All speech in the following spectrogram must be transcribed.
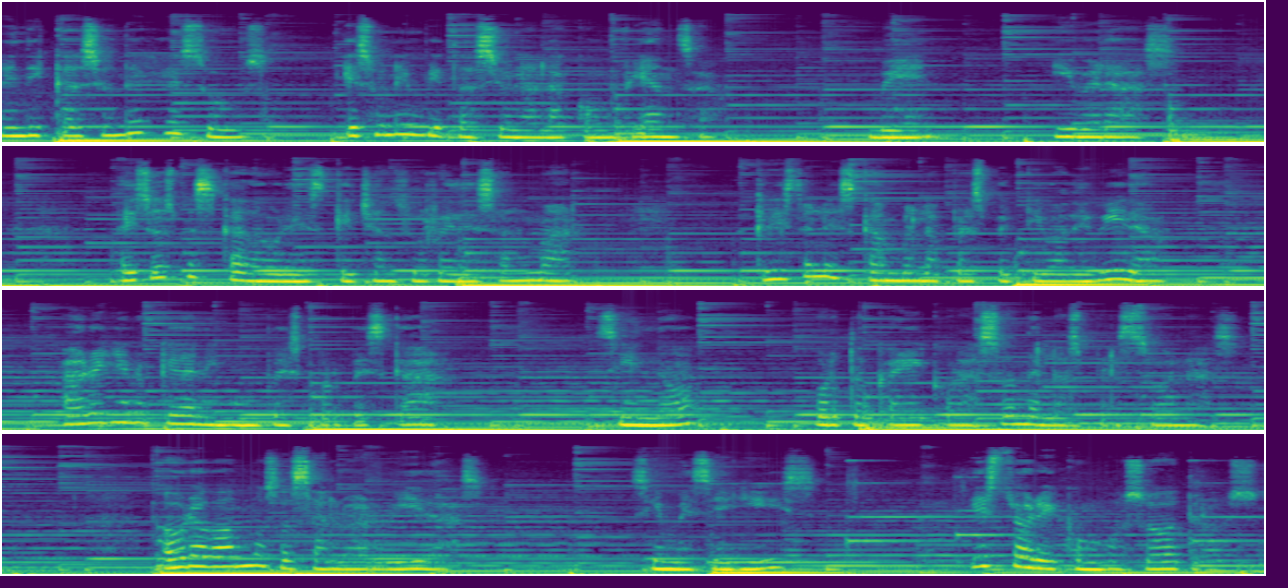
La indicación de Jesús es una invitación a la confianza. Ven y verás. A esos pescadores que echan sus redes al mar, Cristo les cambia la perspectiva de vida. Ahora ya no queda ningún pez por pescar, sino por tocar el corazón de las personas. Ahora vamos a salvar vidas. Si me seguís, esto haré con vosotros,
